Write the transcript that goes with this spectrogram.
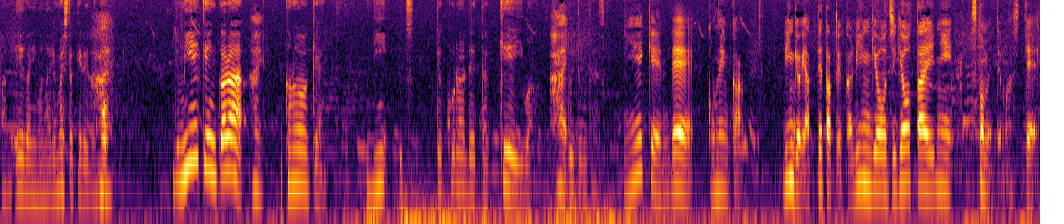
あの映画にもなりましたけれども、はい、じゃあ三重県からはい。神奈川県に移ってこられた経緯ははい。どういったことですか、三重県で5年間林業やってたというか林業事業体に勤めてまして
